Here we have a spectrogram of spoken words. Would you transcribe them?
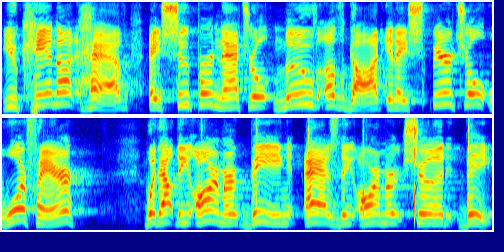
You cannot have a supernatural move of God in a spiritual warfare without the armor being as the armor should be.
